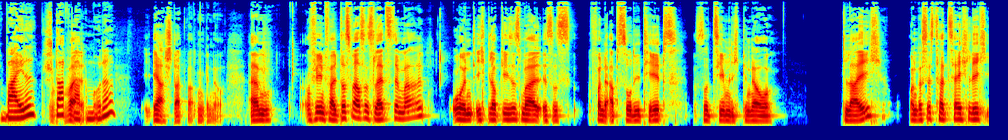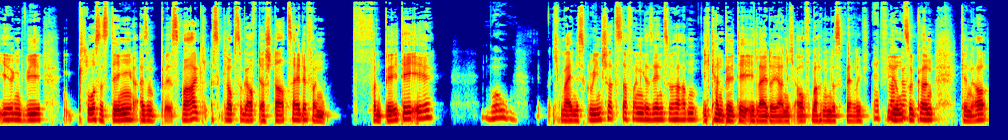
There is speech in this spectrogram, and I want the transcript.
Weil Stadtwappen, oder? Ja, Stadtwappen, genau. Ähm, auf jeden Fall, das war das letzte Mal. Und ich glaube, dieses Mal ist es von der Absurdität so ziemlich genau gleich. Und das ist tatsächlich irgendwie ein großes Ding. Also es war, ich glaube sogar auf der Startseite von, von Bild.de. Wow. Ich meine, Screenshots davon gesehen zu haben. Ich kann Bild.de leider ja nicht aufmachen, um das verifizieren zu können. Genau.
